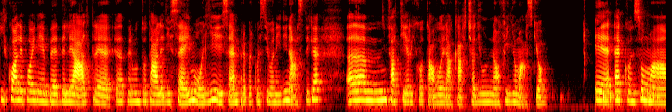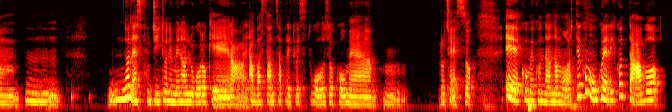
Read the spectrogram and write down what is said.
il quale poi ne ebbe delle altre eh, per un totale di sei mogli, sempre per questioni dinastiche. Um, infatti Enrico VIII era a caccia di un figlio maschio. E ecco, insomma, mh, mm, non è sfuggito nemmeno a loro che era abbastanza pretestuoso come... Mh, mm, processo. E come condanna a morte. Comunque Enrico VIII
